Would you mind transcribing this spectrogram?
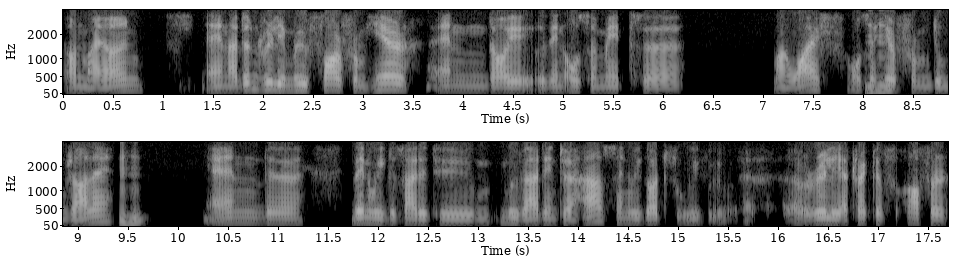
on my own, and I didn't really move far from here. And I then also met uh, my wife, also Mhm. here from Domžale, hmm and uh, then we decided to move out into a house, and we got we, a really attractive offer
